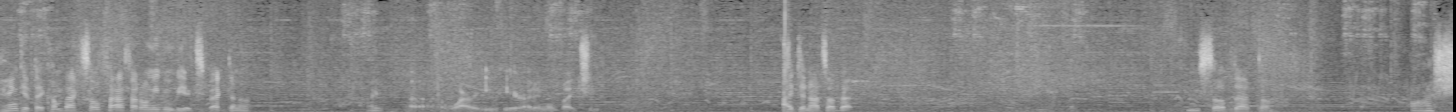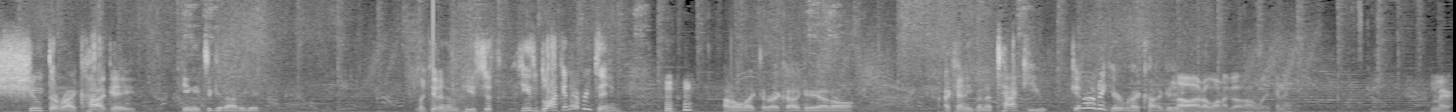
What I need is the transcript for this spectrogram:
Dang it, they come back so fast. I don't even be expecting them. Like, uh, why are you here? I didn't invite you. I did not sub that. You subbed that though. Oh shoot the Raikage. He needs to get out of here. Look at him. He's just he's blocking everything. I don't like the Raikage at all. I can't even attack you. Get out of here, Raikage. No, I don't want to go awakening. Come here.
